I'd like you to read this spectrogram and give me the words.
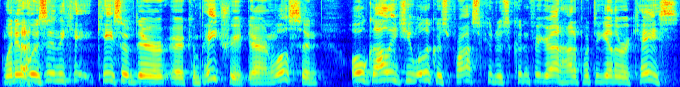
When it was in the ca- case of their uh, compatriot Darren Wilson, oh golly gee willikers, prosecutors couldn't figure out how to put together a case.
